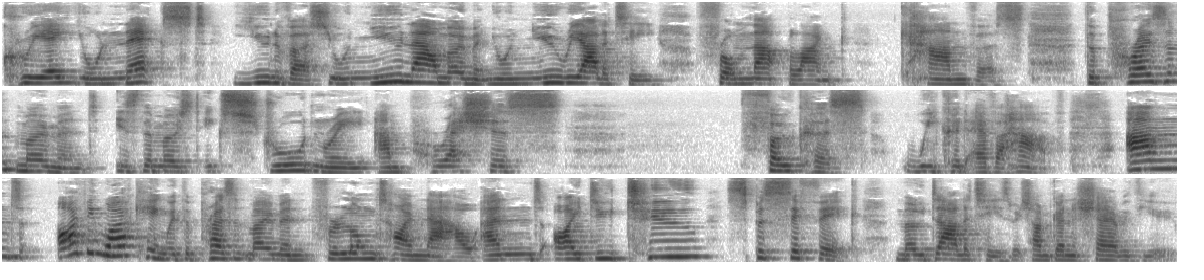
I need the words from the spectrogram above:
create your next universe, your new now moment, your new reality from that blank canvas. The present moment is the most extraordinary and precious focus we could ever have. And I've been working with the present moment for a long time now, and I do two specific modalities which I'm going to share with you.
